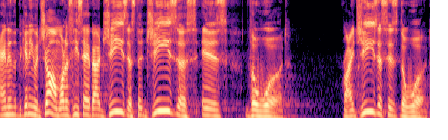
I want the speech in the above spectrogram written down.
And in the beginning of John, what does he say about Jesus? That Jesus is the Word, right? Jesus is the Word.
